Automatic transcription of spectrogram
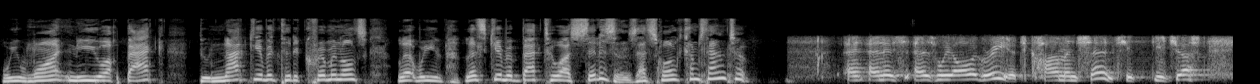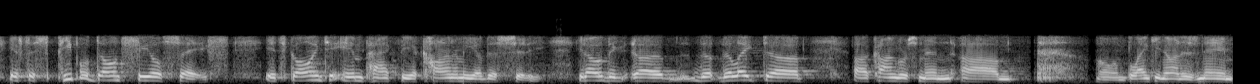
we want New York back. Do not give it to the criminals. Let we let's give it back to our citizens. That's all it comes down to. And, and as, as we all agree, it's common sense. You, you just, if the people don't feel safe, it's going to impact the economy of this city. You know, the uh, the, the late uh, uh, Congressman, um, oh, I'm blanking on his name,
